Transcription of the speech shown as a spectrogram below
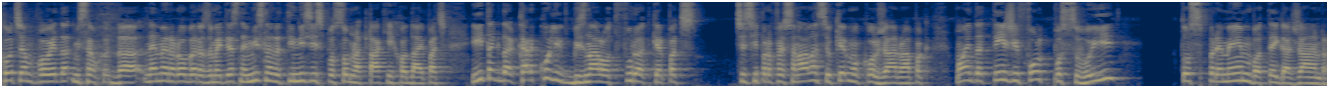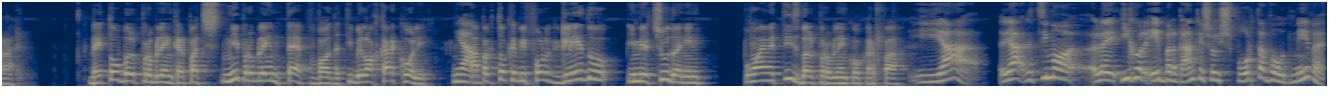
hočem povedati, mislim, da ne me narobe razumeti, jaz ne mislim, da ti nisi sposobna takih oddaj. Pač, itak, da karkoli bi znala odfurati, ker pač, če si profesionalen, si v kjer koli žanru, ampak pojem, da teži folk posvoji to spremembo tega žanra. Da je to bolj problem, ker pač ni problem tep voda, ti bi lahko karkoli. Ja. Ampak to, kar bi folk gledal, jim je čuden in po mojem je tisti bolj problem, kot pa. Ja, ja recimo, lej, Igor Ebergant je šel iz športa v odmeve.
